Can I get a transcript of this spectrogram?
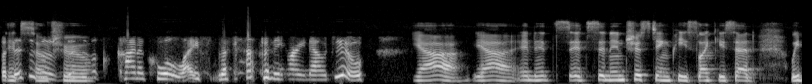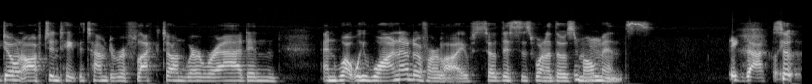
But it's this so is a, true. this is a kind of cool life that's happening right now too. Yeah, yeah, and it's it's an interesting piece. Like you said, we don't often take the time to reflect on where we're at and and what we want out of our lives. So this is one of those mm-hmm. moments. Exactly. So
